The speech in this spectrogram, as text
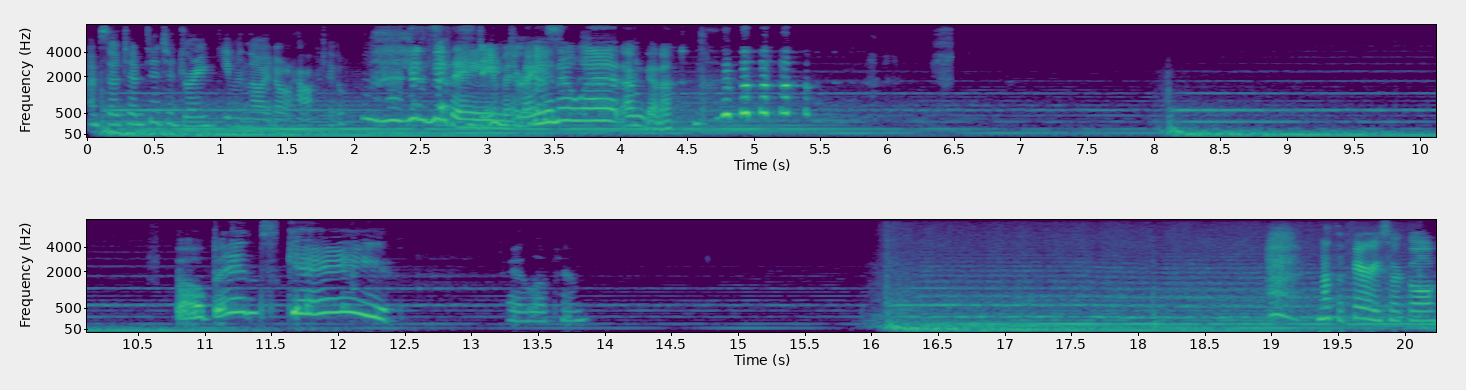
I'm so tempted to drink, even though I don't have to. Same. And you know what? I'm gonna. Bobinski! I love him. Not the fairy circle.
